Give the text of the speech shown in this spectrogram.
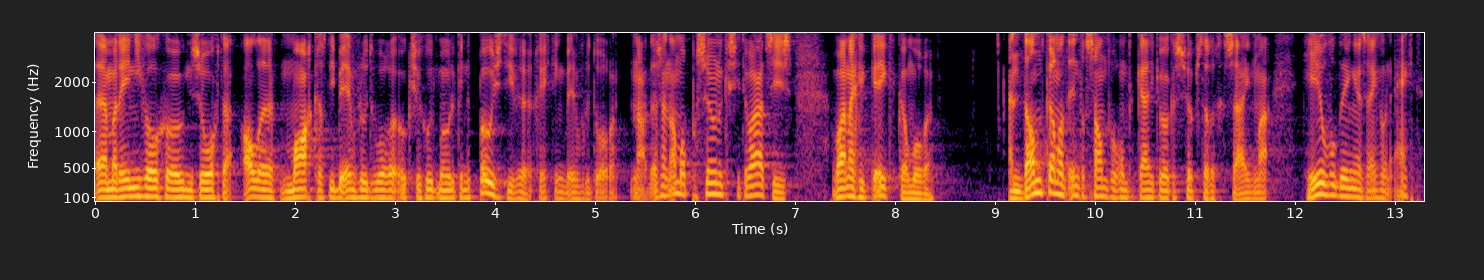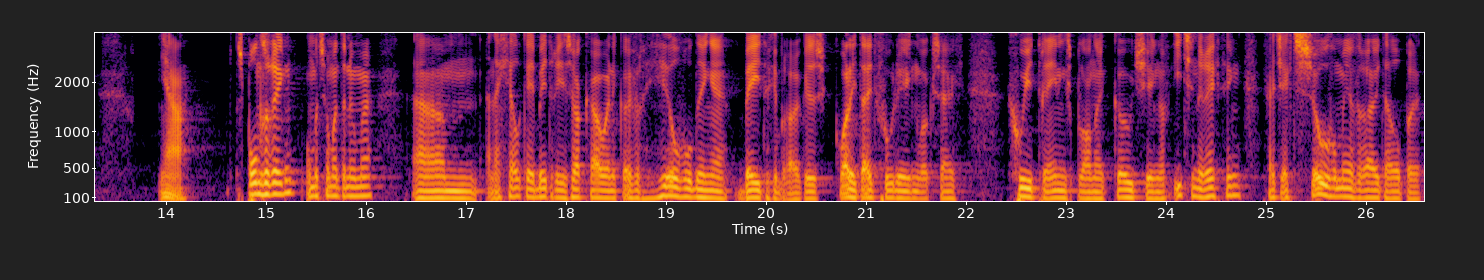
maar in ieder geval gewoon zorgt dat alle markers die beïnvloed worden ook zo goed mogelijk in de positieve richting beïnvloed worden. Nou, dat zijn allemaal persoonlijke situaties waar naar gekeken kan worden. En dan kan het interessant worden om te kijken welke subs er zijn. Maar heel veel dingen zijn gewoon echt ja, sponsoring, om het zo maar te noemen. Um, en dat geld kan je beter in je zak houden en dan kun je voor heel veel dingen beter gebruiken. Dus kwaliteit voeding, wat ik zeg, goede trainingsplannen, coaching of iets in de richting, gaat je echt zoveel meer vooruit helpen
